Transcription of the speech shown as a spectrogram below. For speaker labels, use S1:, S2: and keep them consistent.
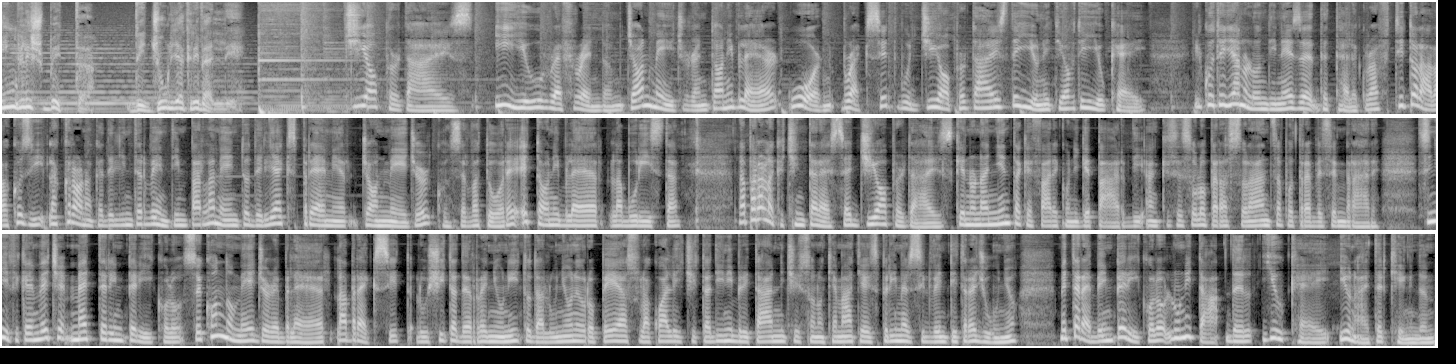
S1: English Bit di Giulia Crivelli.
S2: Jeopardize. EU referendum. John Major and Tony Blair warn Brexit would jeopardize the unity of the UK. Il quotidiano londinese The Telegraph titolava così la cronaca degli interventi in Parlamento degli ex premier John Major, conservatore, e Tony Blair, laburista. La parola che ci interessa è jeopardize, che non ha niente a che fare con i ghepardi, anche se solo per assonanza potrebbe sembrare. Significa invece mettere in pericolo. Secondo Major e Blair, la Brexit, l'uscita del Regno Unito dall'Unione Europea sulla quale i cittadini britannici sono chiamati a esprimersi il 23 giugno, metterebbe in pericolo l'unità del UK, United Kingdom.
